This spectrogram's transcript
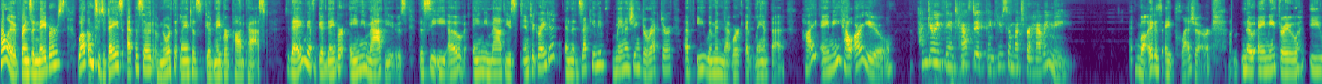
Hello, friends and neighbors. Welcome to today's episode of North Atlanta's Good Neighbor Podcast. Today, we have good neighbor Amy Matthews, the CEO of Amy Matthews Integrated and the Executive Managing Director of eWomen Network Atlanta. Hi, Amy. How are you? I'm doing fantastic. Thank you so much for having me. Well, it is a pleasure. I know Amy through E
